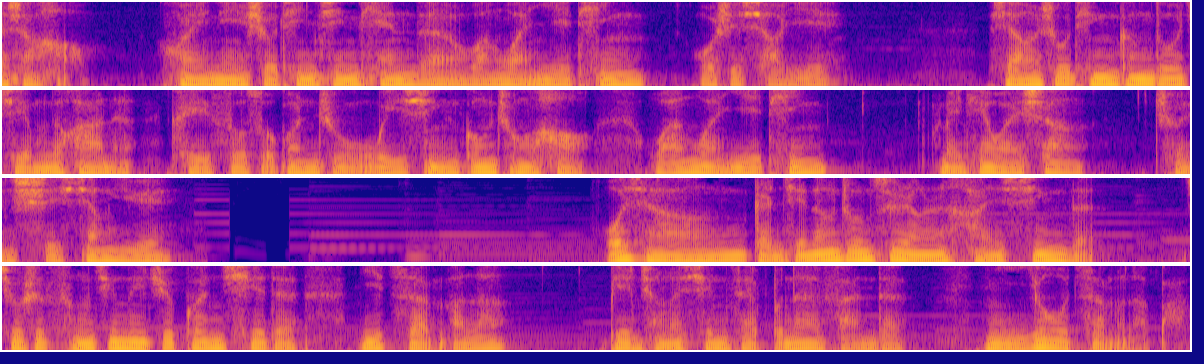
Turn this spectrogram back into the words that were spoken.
晚上好，欢迎您收听今天的晚晚夜听，我是小叶。想要收听更多节目的话呢，可以搜索关注微信公众号“晚晚夜听”，每天晚上准时相约。我想，感情当中最让人寒心的，就是曾经那句关切的“你怎么了”，变成了现在不耐烦的“你又怎么了吧”。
